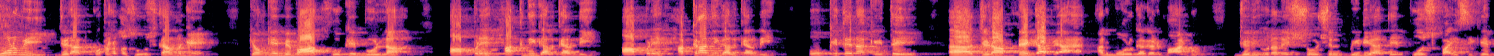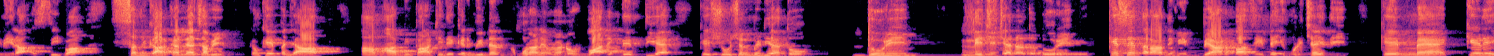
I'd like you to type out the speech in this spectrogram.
ਹੁਣ ਵੀ ਜਿਹੜਾ ਘੁਟਨ ਮਹਿਸੂਸ ਕਰਨਗੇ, ਕਿਉਂਕਿ ਵਿਵਾਕ ਹੋ ਕੇ ਬੋਲਣਾ, ਆਪਣੇ ਹੱਕ ਦੀ ਗੱਲ ਕਰਨੀ, ਆਪਣੇ ਹੱਕਾਂ ਦੀ ਗੱਲ ਕਰਨੀ, ਉਹ ਕਿਤੇ ਨਾ ਕਿਤੇ ਜਿਹੜਾ ਮਹਿੰਗਾ ਪਿਆ ਹੈ ਅਨਮੋਲ ਗਗਨ ਮਾਨ ਨੂੰ, ਜਿਹੜੀ ਉਹਨਾਂ ਨੇ ਸੋਸ਼ਲ ਮੀਡੀਆ ਤੇ ਪੋਸਟ ਪਾਈ ਸੀ ਕਿ ਮੇਰਾ ਅਸਤੀਫਾ ਸਵੀਕਾਰ ਕਰ ਲਿਆ ਜਾਵੇ, ਕਿਉਂਕਿ ਪੰਜਾਬ ਆਮ ਆਦਮੀ ਪਾਰਟੀ ਦੇ ਕਨਵੀਨਰ ਹੋਣਾ ਨੇ, ਉਹਨਾਂ ਨੂੰ ਵਾਰਨਿੰਗ ਦੇ ਦਿੱਤੀ ਹੈ ਕਿ ਸੋਸ਼ਲ ਮੀਡੀਆ ਤੋਂ ਦੂਰੀ, ਨਿੱਜੀ ਚੈਨਲ ਤੋਂ ਦੂਰੀ ਕਿਸੇ ਤਰ੍ਹਾਂ ਦੀ ਵੀ ਬਿਆਨਬਾਜ਼ੀ ਨਹੀਂ ਹੋਣੀ ਚਾਹੀਦੀ ਕਿ ਮੈਂ ਕਿਹੜੇ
